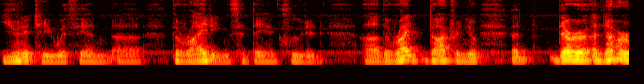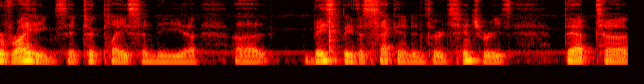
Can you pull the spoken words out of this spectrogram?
unity within uh, the writings that they included. Uh, the right doctrine, you know, uh, there were a number of writings that took place in the uh, uh, basically the second and third centuries that uh,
